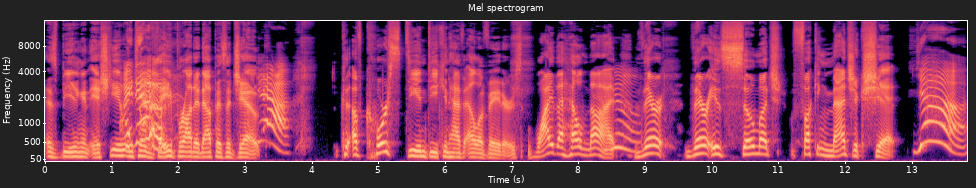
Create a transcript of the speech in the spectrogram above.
as being an issue I until know. they brought it up as a joke. Yeah. Of course D&D can have elevators. Why the hell not? know. There there is so much fucking magic shit. Yeah.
